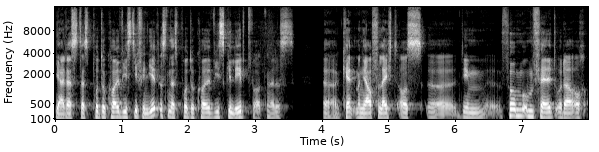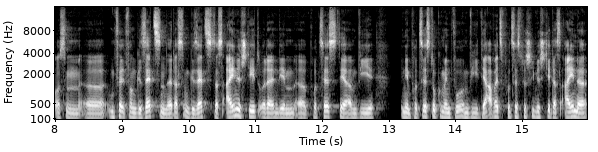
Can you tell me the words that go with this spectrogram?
ja, das, das Protokoll, wie es definiert ist und das Protokoll, wie es gelebt wird. Ne? Das äh, kennt man ja auch vielleicht aus äh, dem Firmenumfeld oder auch aus dem äh, Umfeld von Gesetzen, ne? dass im Gesetz das eine steht oder in dem äh, Prozess, der irgendwie in dem Prozessdokument, wo irgendwie der Arbeitsprozess beschrieben ist, steht das eine,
